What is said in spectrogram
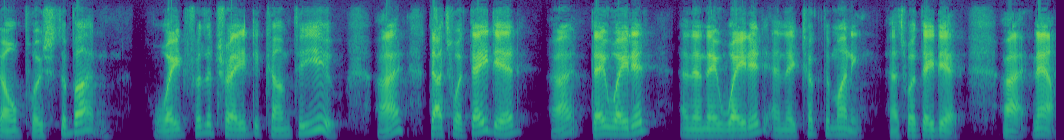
Don't push the button. Wait for the trade to come to you. All right. That's what they did. All right. They waited and then they waited and they took the money. That's what they did. All right. Now,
